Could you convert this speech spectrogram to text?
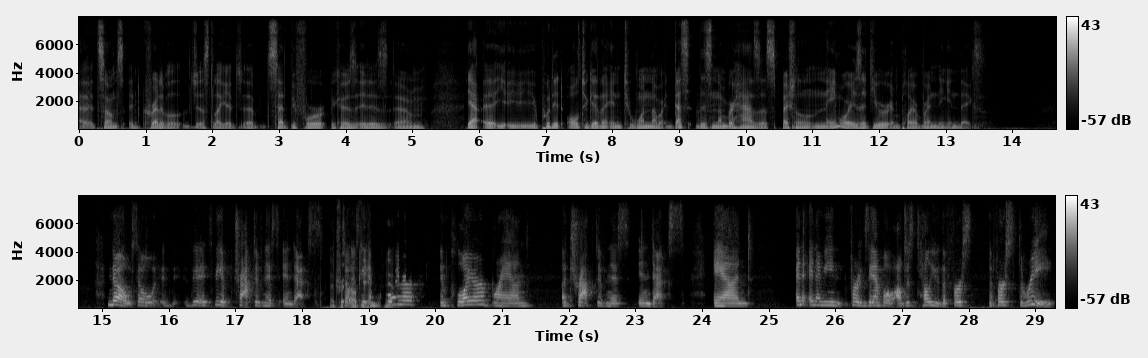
Uh, it sounds incredible, just like it uh, said before, because it is. Um, yeah, uh, you, you put it all together into one number. Does this number has a special name, or is it your employer branding index? No, so it's the attractiveness index. Attra- so it's okay. the employer yeah. employer brand attractiveness index, and and and I mean, for example, I'll just tell you the first the first three.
